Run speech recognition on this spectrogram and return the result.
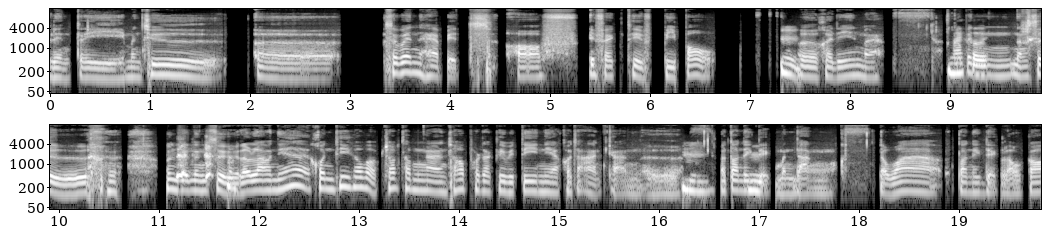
เรียนตรีมันชื่อ เอ่อ Seven Habits of Effective People อืมเออเคยได้ยินไหมไม่ก็เป็เคนยหนังสือ มันเป็นหนังสือแล้วเราเนี้ยคนที่เขาแบบชอบทำงานชอบ productivity เนี่ยเขาจะอ่านกัน เอออืมแล้วตอนเด็กๆมันดัง แต่ว่าตอนเด็กๆเราก็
